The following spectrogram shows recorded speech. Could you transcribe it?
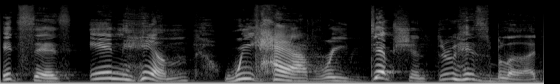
It says, In him we have redemption through his blood,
